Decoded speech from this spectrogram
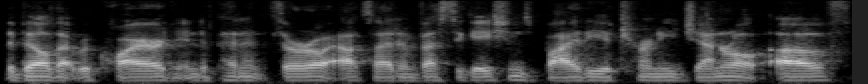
the bill that required independent, thorough outside investigations by the Attorney General of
